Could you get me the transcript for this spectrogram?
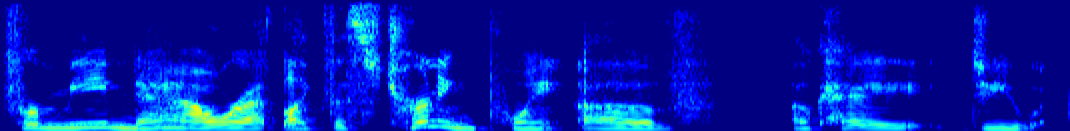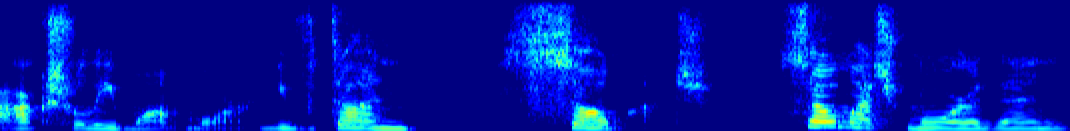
for me now, we're at like this turning point of okay, do you actually want more? You've done so much, so much more than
